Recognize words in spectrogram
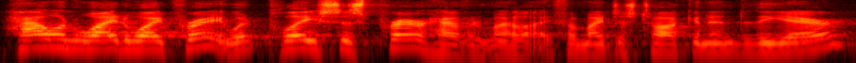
How and why do I pray? What place does prayer have in my life? Am I just talking into the air?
